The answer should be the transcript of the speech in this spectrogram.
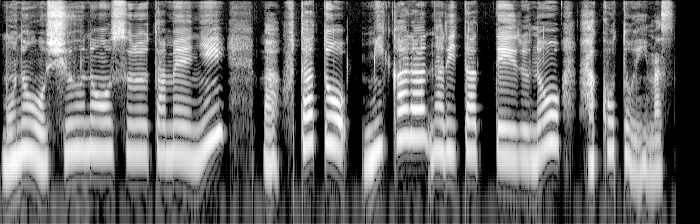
物を収納するために、まあ、蓋と身から成り立っているのを箱と言います。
